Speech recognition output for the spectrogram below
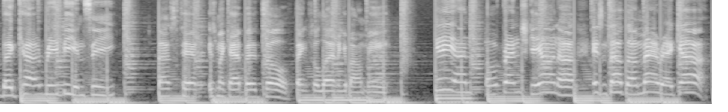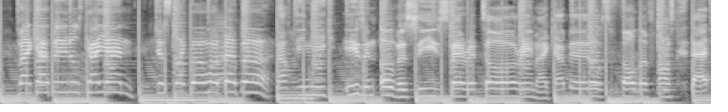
the Caribbean Sea. Basse-Terre is my capital. Thanks for learning about me. Guyane or French Guiana is in South America. My capital's Cayenne, just like the hot pepper. Martinique is an overseas territory. My capital's Fort-de-France, that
